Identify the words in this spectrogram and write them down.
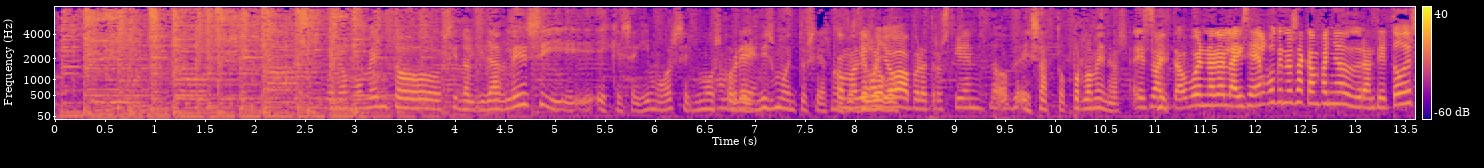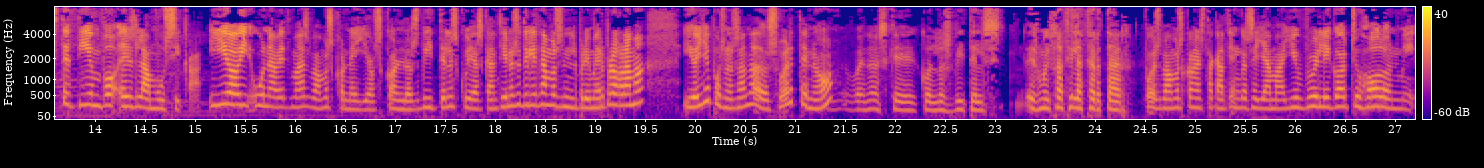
momentos inolvidables y, y que seguimos, seguimos con Hombre, el mismo entusiasmo. Como digo yo, luego. a por otros 100. No, exacto, por lo menos. Exacto. Bueno, Lola, y si hay algo que nos ha acompañado durante todo este tiempo es la música. Y hoy, una vez más, vamos con ellos, con los Beatles, cuyas canciones utilizamos en el primer programa. Y oye, pues nos han dado suerte, ¿no? Bueno, es que con los Beatles es muy fácil acertar. Pues vamos con esta canción que se llama You've Really Got to Hold on Me.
